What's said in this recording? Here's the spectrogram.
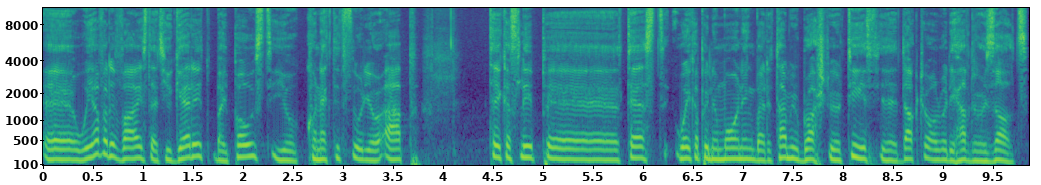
Uh, we have a device that you get it by post, you connect it through your app, take a sleep uh, test, wake up in the morning. By the time you brush your teeth, the doctor already have the results.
